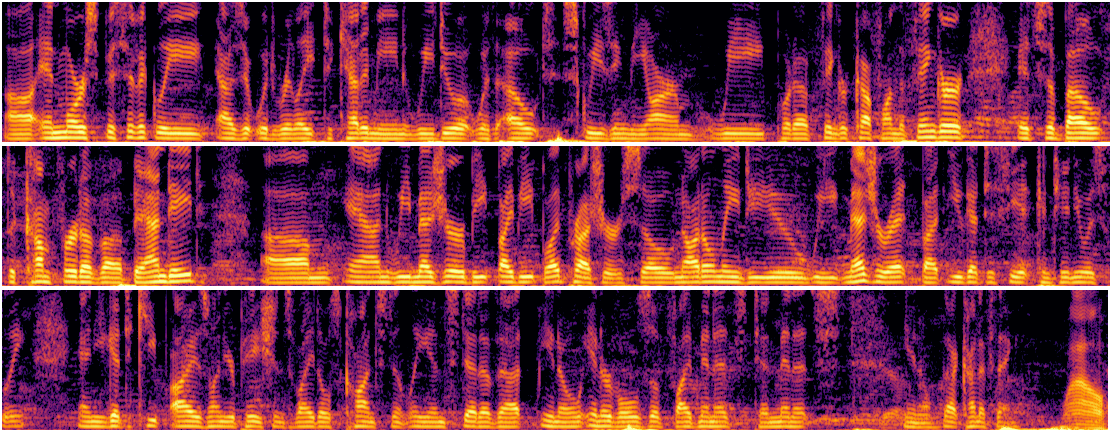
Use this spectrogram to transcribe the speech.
Uh, and more specifically, as it would relate to ketamine, we do it without squeezing the arm. We put a finger cuff on the finger. It's about the comfort of a band aid. Um, and we measure beat by beat blood pressure. So not only do you we measure it, but you get to see it continuously, and you get to keep eyes on your patient's vitals constantly instead of at you know intervals of five minutes, ten minutes, you know that kind of thing. Wow,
